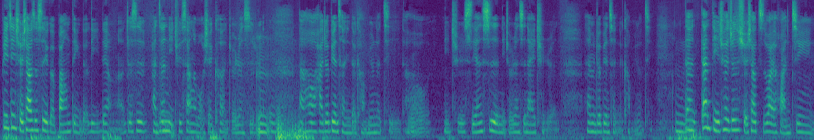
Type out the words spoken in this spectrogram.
毕竟学校就是一个 bonding 的力量啊，就是反正你去上了某些课，你就认识人，嗯、然后它就变成你的 community，然后你去实验室，你就认识那一群人，他们就变成你的 community。嗯、但但的确就是学校之外的环境，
